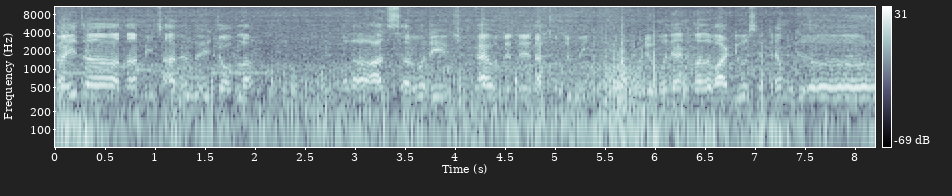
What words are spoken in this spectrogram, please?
काहीच आता मी चाललेलो आहे जॉबला मला आज सर्व रिएक्शन काय होते ते दाखवतो मी व्हिडिओमध्ये आणि माझा वाढदिवस आहे त्यामुळे अं,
